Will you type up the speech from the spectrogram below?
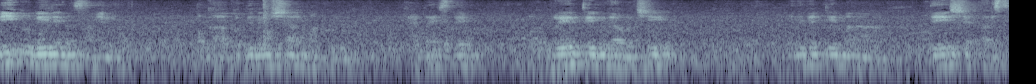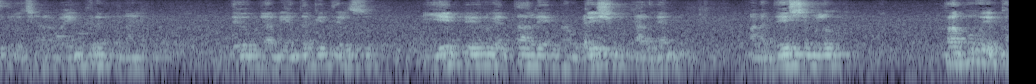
మీకు వీలైన సమయం ఒక కొద్ది నిమిషాలు మాకు కేటాయిస్తే ఒక ప్రేయర్ టీమ్గా వచ్చి ఎందుకంటే మన దేశ పరిస్థితులు చాలా భయంకరంగా ఉన్నాయి. దేవుడిగా మీ అందరికీ తెలుసు ఏ పేరు ఎత్తాలి అన్న ఉద్దేశం కాదు కానీ మన దేశంలో ప్రభువు యొక్క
